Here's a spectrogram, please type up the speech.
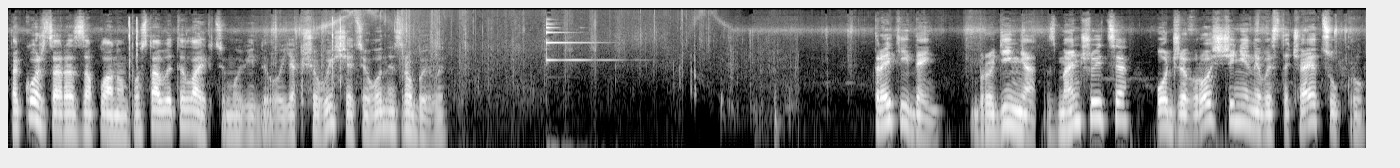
Також зараз за планом поставити лайк цьому відео, якщо ви ще цього не зробили. Третій день. Бродіння зменшується, отже в розчині не вистачає цукру.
